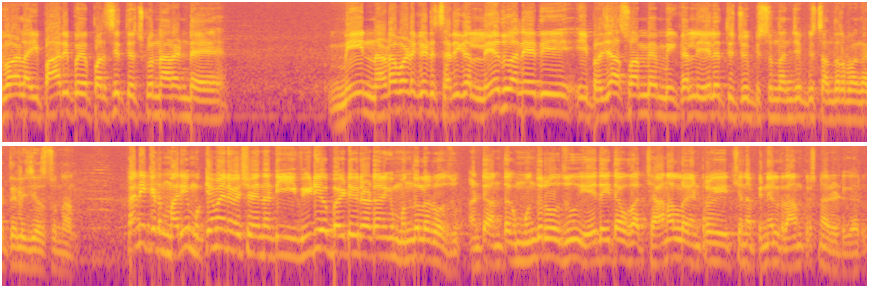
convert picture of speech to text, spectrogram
ఇవాళ ఈ పారిపోయే పరిస్థితి తెచ్చుకున్నారంటే మీ నడవడికటి సరిగా లేదు అనేది ఈ ప్రజాస్వామ్యం మీ కళ్ళు ఏలెత్తి చూపిస్తుందని చెప్పి సందర్భంగా తెలియజేస్తున్నాను. కానీ ఇక్కడ మరీ ముఖ్యమైన విషయం ఏంటంటే ఈ వీడియో బయటకు రావడానికి ముందుల రోజు అంటే అంతకు ముందు రోజు ఏదైతే ఒక ఛానల్లో ఇంటర్వ్యూ ఇచ్చిన పిన్నెల రామకృష్ణారెడ్డి గారు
